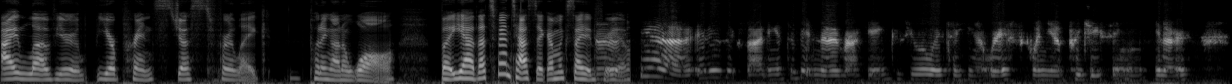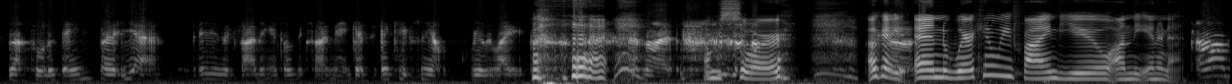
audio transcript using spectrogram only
I love your your prints just for like putting on a wall. But yeah, that's fantastic. I'm excited for you. Mm, yeah, it is exciting. It's a bit nerve wracking because you're always taking a risk when you're producing, you know, that sort of thing. But yeah, it is exciting. It does excite me. It gets it keeps me up really late at night. I'm sure. Okay, yeah. and where can we find you on the internet? Um,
